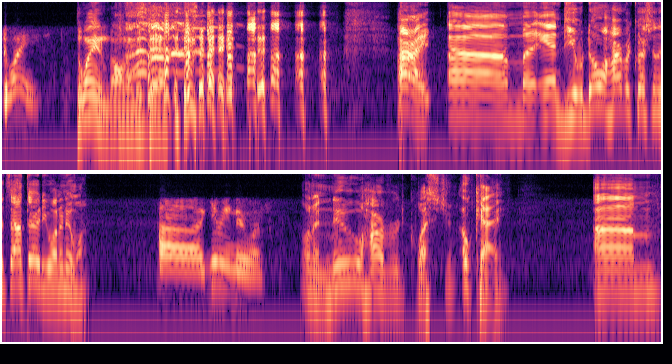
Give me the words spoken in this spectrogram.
Duane. Duane Allman is dead. All right, um, and do you know a Harvard question that's out there, or do you want a new one? Uh, give me a new one. You want a new Harvard question? Okay. Um,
